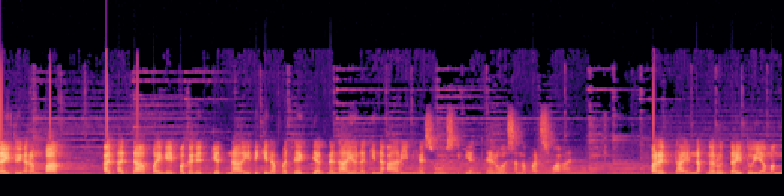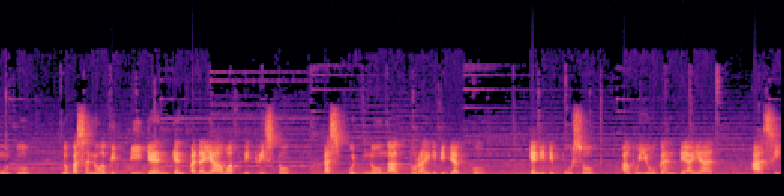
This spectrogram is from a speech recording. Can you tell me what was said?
Daytoy arambak, at addapay nga ipaganetget na iti kinapateg ti agnanayon at kinaari ni Jesus iti entero a nga parswaan. Paredtaen nakngarod daytoy a mangutob no kasano a bigbigen ken padayawak ni Kristo kas pudno nga agturay iti biag ko ken iti puso abuyugan ti ayat asi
